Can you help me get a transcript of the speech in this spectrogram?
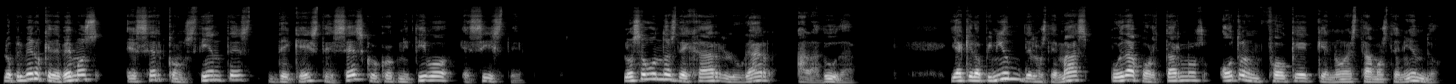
lo primero que debemos es ser conscientes de que este sesgo cognitivo existe. Lo segundo es dejar lugar a la duda, y a que la opinión de los demás pueda aportarnos otro enfoque que no estamos teniendo,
